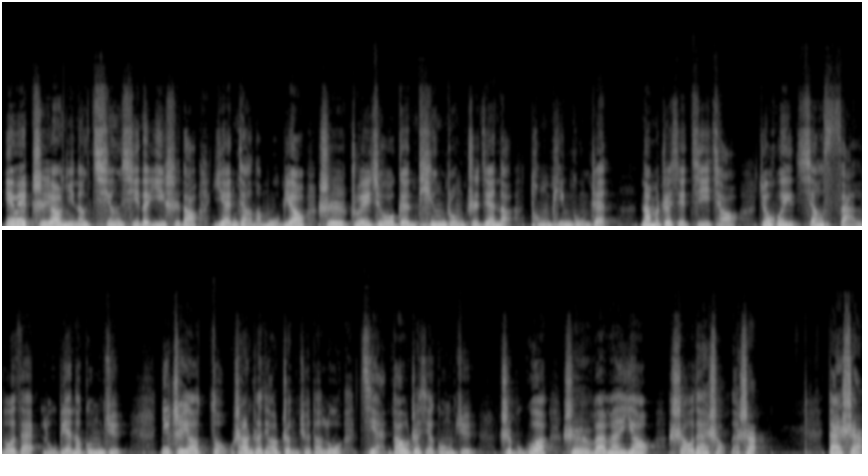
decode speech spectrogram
因为只要你能清晰地意识到演讲的目标是追求跟听众之间的同频共振，那么这些技巧就会像散落在路边的工具。你只要走上这条正确的路，捡到这些工具，只不过是弯弯腰、捎带手的事儿。但是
